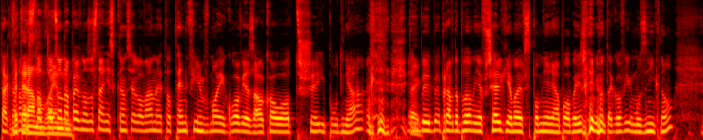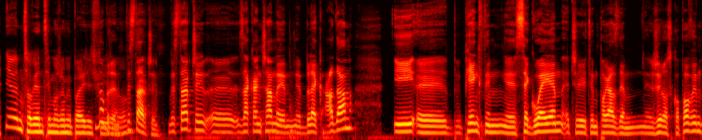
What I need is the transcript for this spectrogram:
Tak, Weteranom to, to, co na pewno zostanie skancelowane, to ten film w mojej głowie za około 3,5 dnia. Tak. Jakby prawdopodobnie wszelkie moje wspomnienia po obejrzeniu tego filmu znikną. Nie wiem, co więcej możemy powiedzieć. Dobrze, no. wystarczy. Wystarczy. E, zakończamy Black Adam i e, pięknym segwayem, czyli tym pojazdem żyroskopowym,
